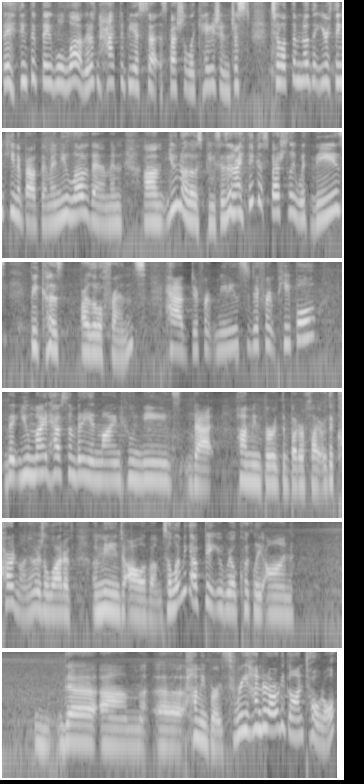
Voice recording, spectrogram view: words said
they think that they will love. It doesn't have to be a, special occasion, just to let them know that you're thinking about them and you love them and um, you know those pieces. And I think especially with these, because our little friends have different meanings to different people, that you might have somebody in mind who needs that hummingbird, the butterfly, or the cardinal. I know there's a lot of a meaning to all of them. So let me update you real quickly on the um, uh, hummingbird. 300 already gone total.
